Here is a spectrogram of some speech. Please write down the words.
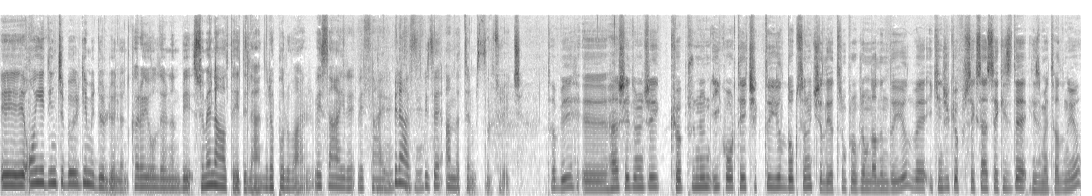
e, 17. Bölge Müdürlüğü'nün karayollarının bir sümen altı edilen raporu var vesaire vesaire. Biraz bize anlatır mısın süreci? Tabii e, her şeyden önce köprünün ilk ortaya çıktığı yıl 93 yılı yatırım programına alındığı yıl ve ikinci köprü 88'de hizmet alınıyor.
